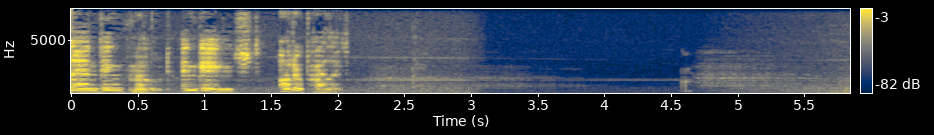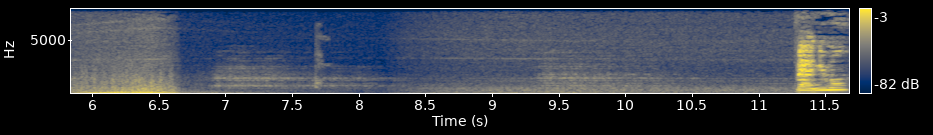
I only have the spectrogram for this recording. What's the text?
Landing mode engaged. Autopilot. Manual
